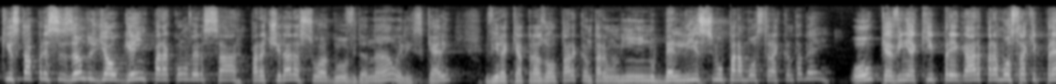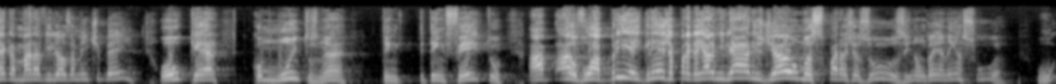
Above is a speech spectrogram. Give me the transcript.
que está precisando de alguém para conversar, para tirar a sua dúvida. Não, eles querem vir aqui atrás do altar, cantar um hino belíssimo para mostrar que canta bem. Ou quer vir aqui pregar para mostrar que prega maravilhosamente bem. Ou quer como muitos né, têm, têm feito, ah, eu vou abrir a igreja para ganhar milhares de almas para Jesus, e não ganha nem a sua. O,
